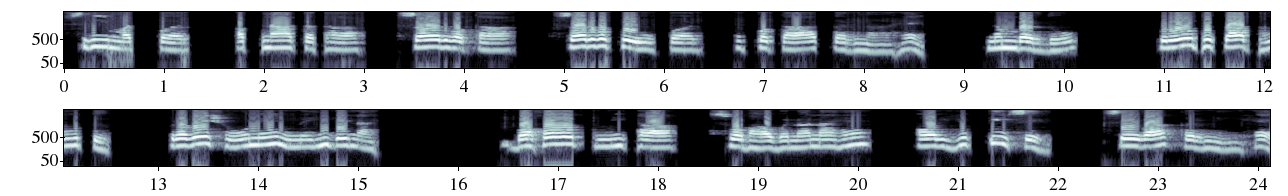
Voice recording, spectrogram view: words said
श्रीमत पर अपना तथा सर्व का, सर्व के ऊपर उपकार करना है। नंबर दो, क्रोध का भूत प्रवेश होने नहीं देना है। बहुत मीठा स्वभाव बनाना है और युक्ति से सेवा करनी है।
